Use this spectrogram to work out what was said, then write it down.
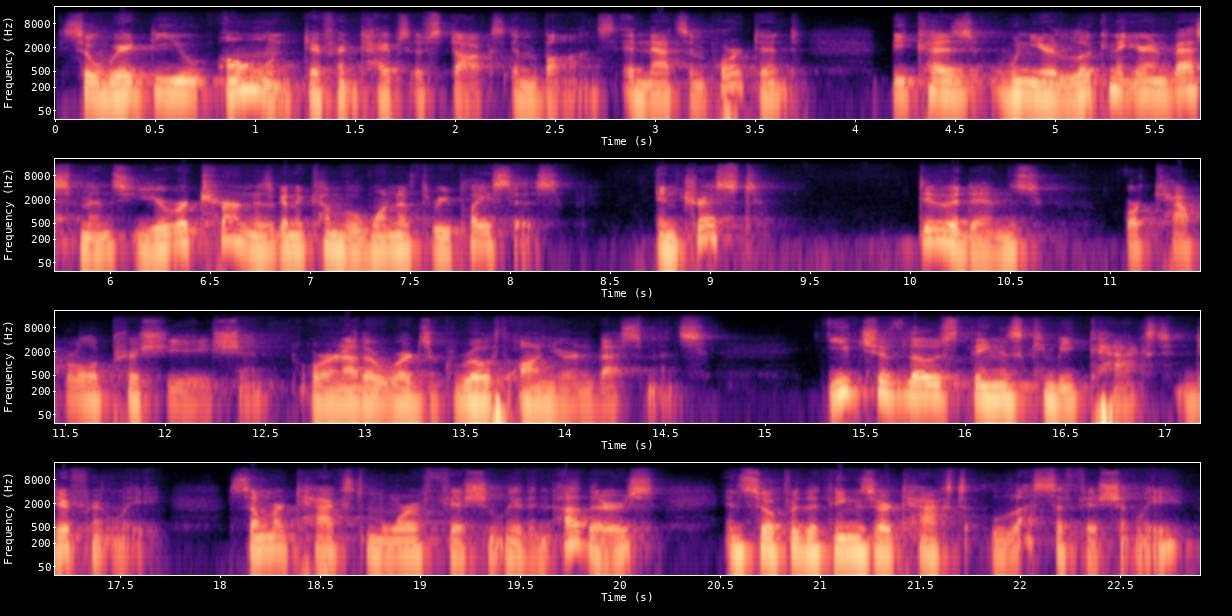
So, where do you own different types of stocks and bonds? And that's important because when you're looking at your investments, your return is going to come from one of three places interest, dividends, or capital appreciation, or in other words, growth on your investments. Each of those things can be taxed differently. Some are taxed more efficiently than others. And so for the things that are taxed less efficiently,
